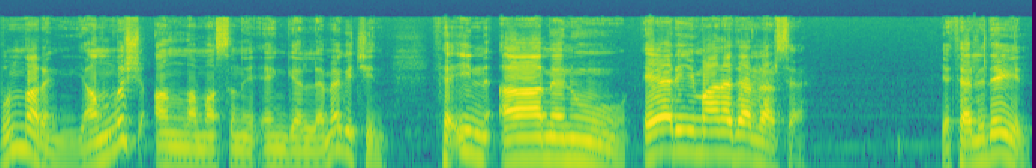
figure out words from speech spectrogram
bunların yanlış anlamasını engellemek için fe in amenu eğer iman ederlerse yeterli değil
